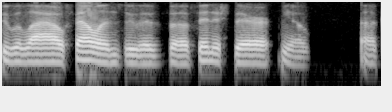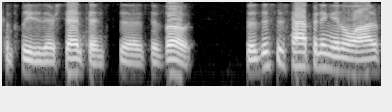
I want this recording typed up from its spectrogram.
to allow felons who have uh, finished their you know uh, completed their sentence uh, to vote. So this is happening in a lot of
